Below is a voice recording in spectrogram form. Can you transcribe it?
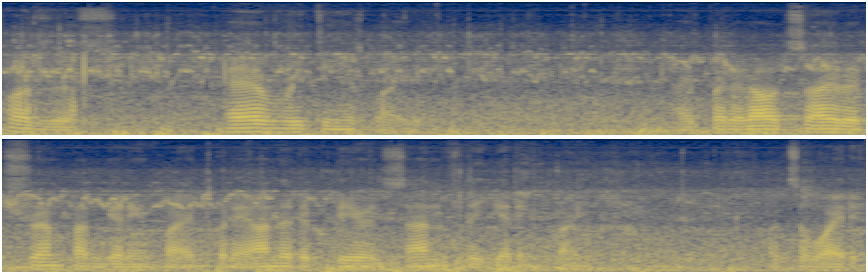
What's this? Everything is biting. I put it outside with shrimp, I'm getting bite. Put it under the pier, it's sandflea getting bite. What's a whiting?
